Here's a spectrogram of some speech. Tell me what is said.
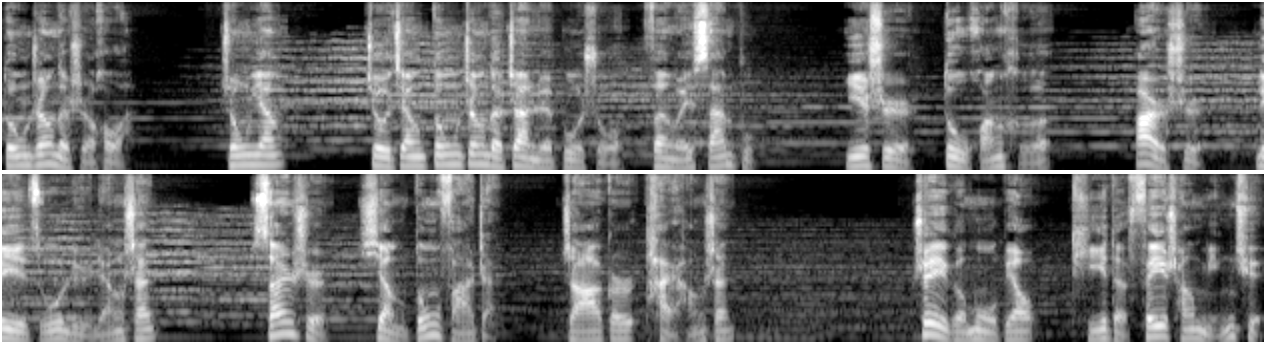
东征的时候啊，中央就将东征的战略部署分为三步：一是渡黄河，二是立足吕梁山，三是向东发展，扎根太行山。这个目标提得非常明确。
